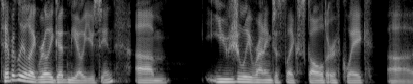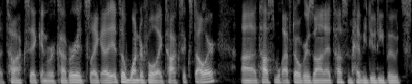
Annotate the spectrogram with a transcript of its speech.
typically like really good in the OU scene. Um, usually running just like Scald, Earthquake, uh, Toxic, and Recover. It's like a it's a wonderful like Toxic Staller. Uh, toss some leftovers on it, toss some heavy duty boots,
